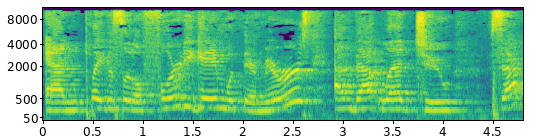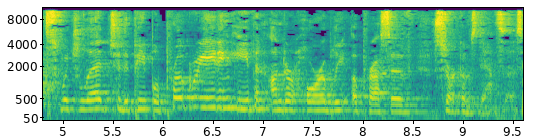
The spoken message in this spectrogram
and play this little flirty game with their mirrors, and that led to sex, which led to the people procreating even under horribly oppressive circumstances.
